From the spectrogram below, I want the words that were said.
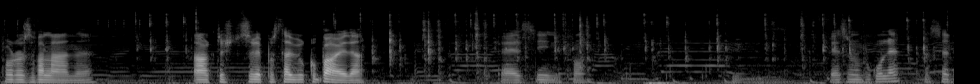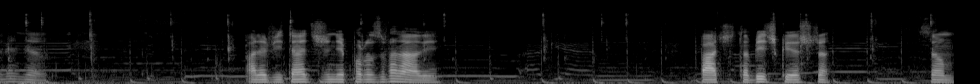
Porozwalane. A, ktoś tu sobie postawił kuboida. Bez info. Jest on w ogóle? Na serwie? Nie. Ale widać, że nie porozwalali. Patrz, tabliczki jeszcze są.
